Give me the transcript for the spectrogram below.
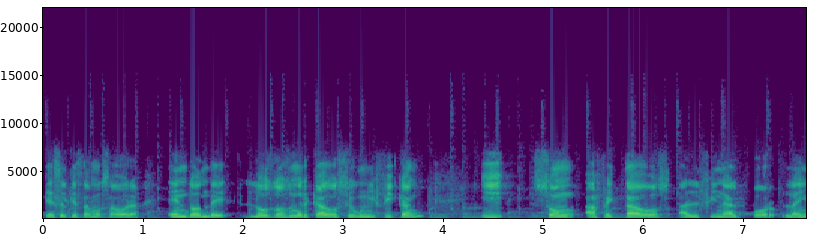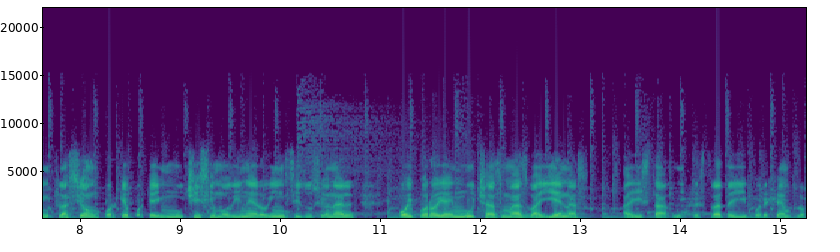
que es el que estamos ahora, en donde los dos mercados se unifican y son afectados al final por la inflación. ¿Por qué? Porque hay muchísimo dinero institucional. Hoy por hoy hay muchas más ballenas ahí está MicroStrategy, por ejemplo.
